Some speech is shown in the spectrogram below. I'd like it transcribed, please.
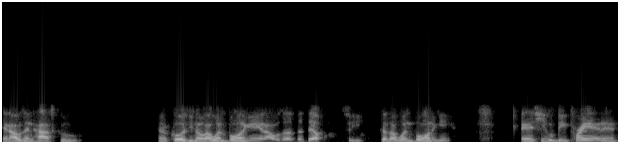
And I was in high school. And of course, you know, I wasn't born again. I was of the devil, see, because I wasn't born again. And she would be praying, and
